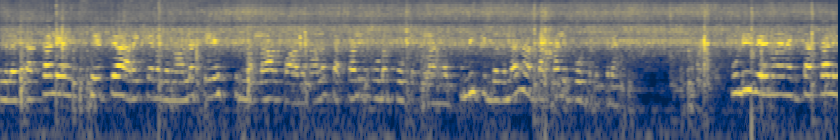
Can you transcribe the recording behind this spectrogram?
இதில் தக்காளி சேர்த்து அரைக்கிறதுனால டேஸ்ட்டு நல்லா இருக்கும். அதனால தக்காளி கூட போட்டுக்கலாங்க. புளிக்கு பதிலாக நான் தக்காளி போட்டிருக்கிறேன். புளி வேணும். எனக்கு தக்காளி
